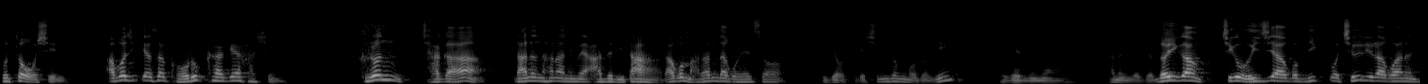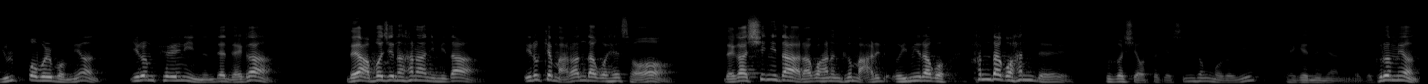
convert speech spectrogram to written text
부터 오신 아버지께서 거룩하게 하신 그런 자가 나는 하나님의 아들이다라고 말한다고 해서 그게 어떻게 신성모독이 되겠느냐 하는 거죠. 너희가 지금 의지하고 믿고 진리라고 하는 율법을 보면 이런 표현이 있는데 내가 내 아버지는 하나님이다 이렇게 말한다고 해서 내가 신이다라고 하는 그 말 의미라고 한다고 한들 그것이 어떻게 신성모독이 되겠느냐는 거죠. 그러면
